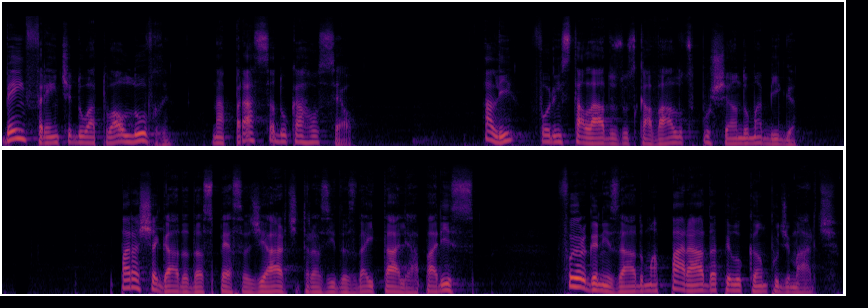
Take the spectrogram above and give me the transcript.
bem em frente do atual Louvre, na Praça do Carrossel. Ali foram instalados os cavalos puxando uma biga. Para a chegada das peças de arte trazidas da Itália a Paris, foi organizada uma parada pelo Campo de Marte.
